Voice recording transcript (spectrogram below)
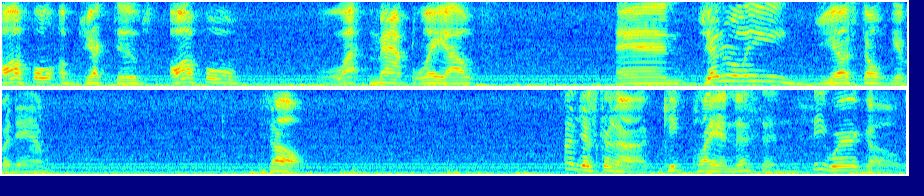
awful objectives, awful la map layouts, and generally just don't give a damn. So, I'm just going to keep playing this and see where it goes.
